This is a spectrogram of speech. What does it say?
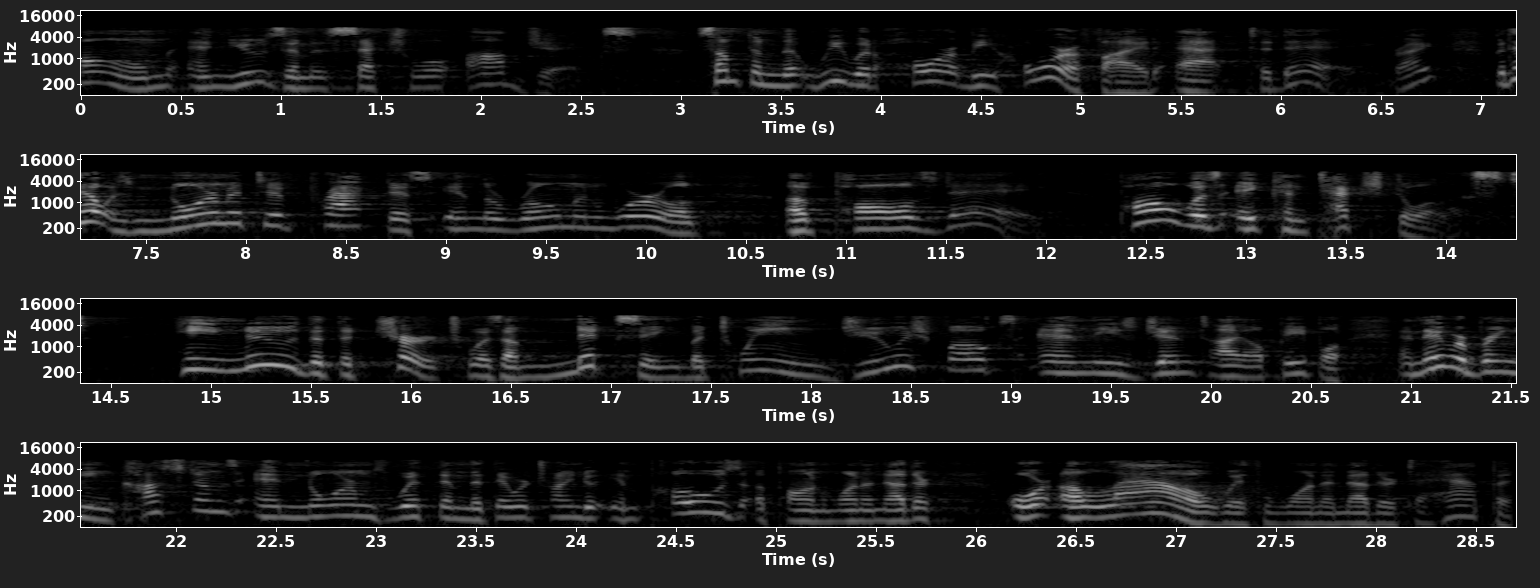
home and use them as sexual objects. Something that we would hor- be horrified at today, right? But that was normative practice in the Roman world of Paul's day. Paul was a contextualist. He knew that the church was a mixing between Jewish folks and these Gentile people. And they were bringing customs and norms with them that they were trying to impose upon one another or allow with one another to happen.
